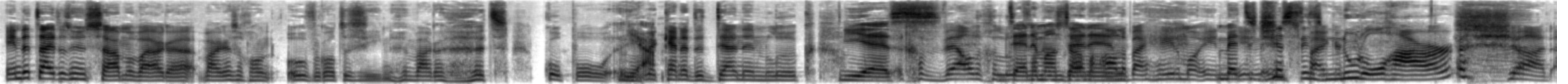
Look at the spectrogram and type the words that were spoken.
in de tijd dat hun samen waren, waren ze gewoon overal te zien. Hun waren het koppel. Ja. We kennen de denim look. Yes. Geweldige look. Denim denim. Allebei helemaal in. in, Met in Justin's spijker- noedelhaar. Shut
